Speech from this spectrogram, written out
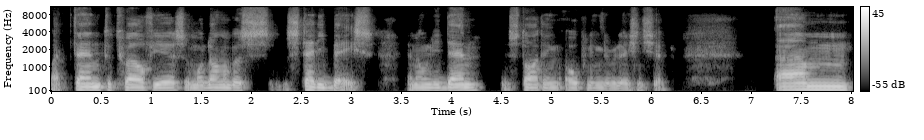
like 10 to 12 years of monogamous steady base and only then starting opening the relationship. Um,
